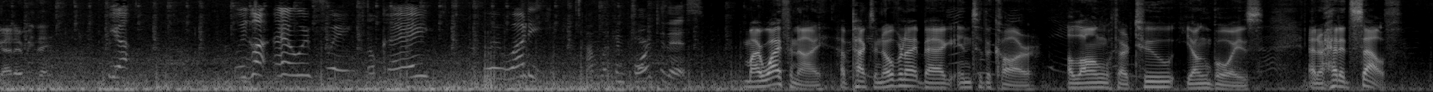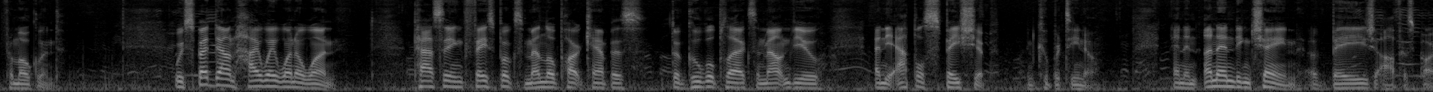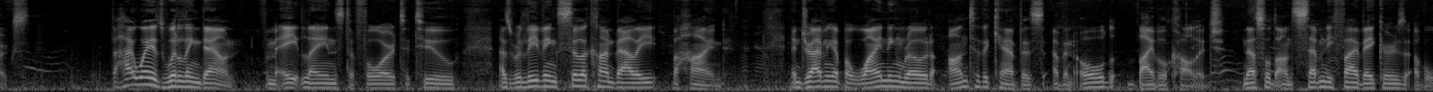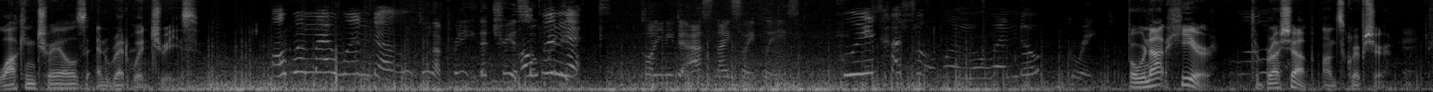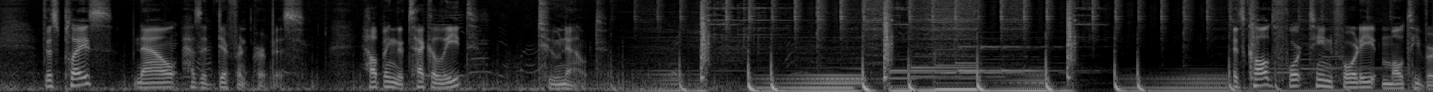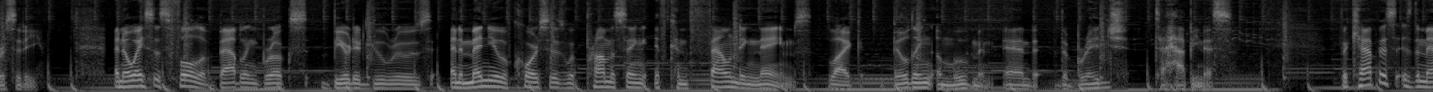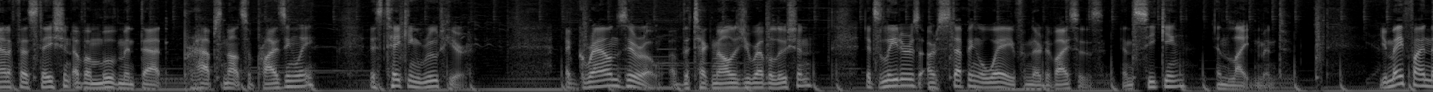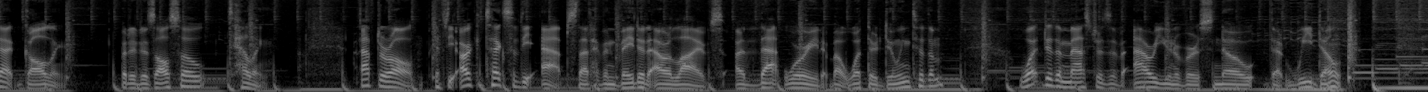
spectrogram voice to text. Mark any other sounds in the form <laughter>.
Got everything? Yeah. We got everything, okay? We're ready. I'm looking forward to this. My wife and I have packed an overnight bag into the car, along with our two young boys, and are headed south from Oakland. We've sped down Highway 101, passing Facebook's Menlo Park campus, the Googleplex in Mountain View, and the Apple spaceship in Cupertino, and an unending chain of beige office parks. The highway is whittling down from eight lanes to four to two as we're leaving Silicon Valley behind and driving up a winding road onto the campus of an old Bible college nestled on 75 acres of walking trails and redwood trees. Open my window. Oh, that pretty. That tree is so Open pretty. it. That's all you need to ask nicely, please. Please has open the window. Great. But we're not here to brush up on Scripture. This place now has a different purpose helping the tech elite tune out. It's called 1440 Multiversity, an oasis full of babbling brooks, bearded gurus, and a menu of courses with promising, if confounding, names like Building a Movement and The Bridge to Happiness. The campus is the manifestation of a movement that, perhaps not surprisingly, is taking root here. At ground zero of the technology revolution, its leaders are stepping away from their devices and seeking enlightenment. You may find that galling, but it is also telling. After all, if the architects of the apps that have invaded our lives are that worried about what they're doing to them, what do the masters of our universe know that we don't?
